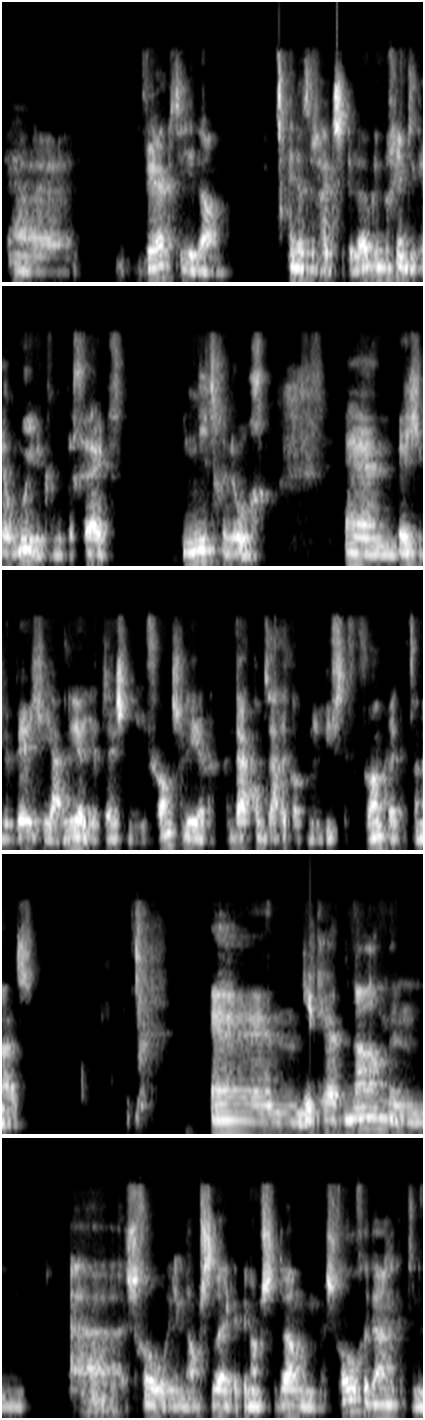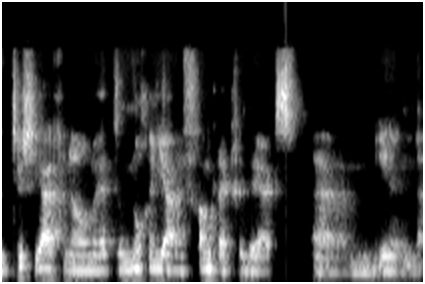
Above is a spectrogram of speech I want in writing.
uh, werkte je dan. En dat was hartstikke leuk. In het begin natuurlijk heel moeilijk, want ik begreep niet genoeg. En beetje bij beetje ja, leer je op deze manier Frans leren. En daar komt eigenlijk ook mijn liefde voor Frankrijk vanuit. En ik heb na mijn uh, school in Amsterdam, ik heb in Amsterdam mijn school gedaan. Ik heb toen een tussenjaar genomen, heb toen nog een jaar in Frankrijk gewerkt. Um, in, uh,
